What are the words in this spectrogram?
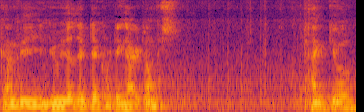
can be used as a decorating items. Thank you.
